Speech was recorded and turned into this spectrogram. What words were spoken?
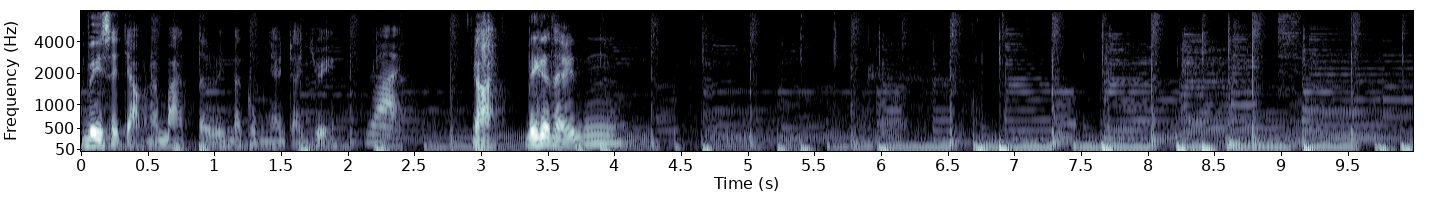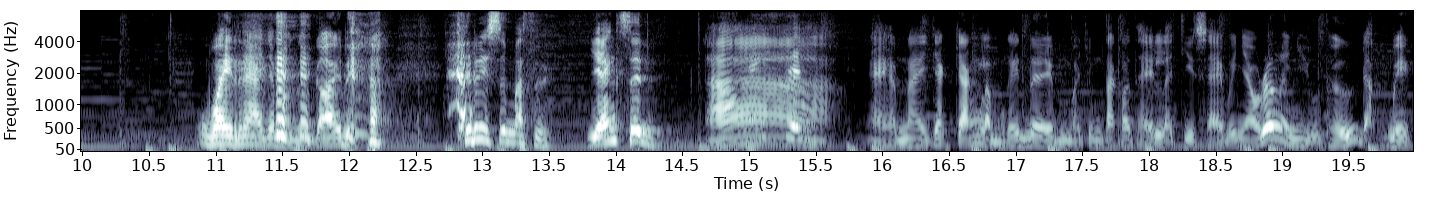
Vi sẽ chọn ra ba từ để chúng ta cùng nhau trò chuyện. Rồi. Rồi, Vi có thể quay ra cho mọi người coi đi. Christmas Giáng sinh. À, Giáng sinh. ngày hôm nay chắc chắn là một cái đêm mà chúng ta có thể là chia sẻ với nhau rất là nhiều thứ đặc biệt.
